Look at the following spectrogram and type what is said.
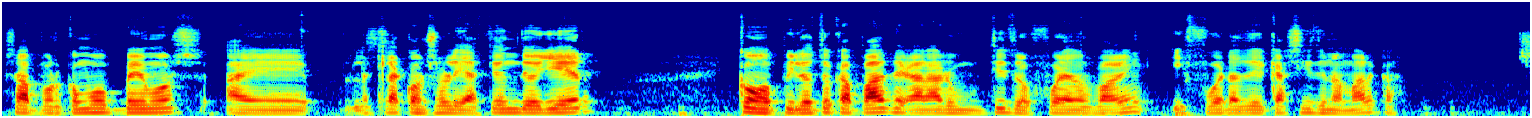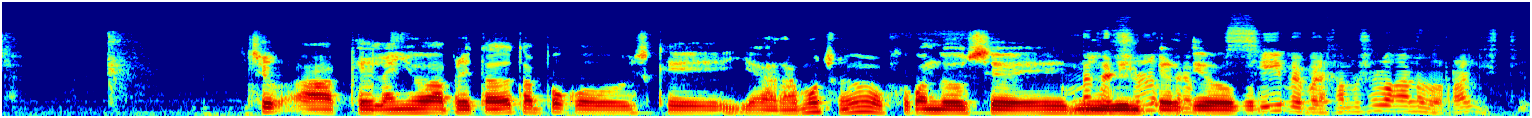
o sea, por cómo vemos eh, la, consolidación de Oyer como piloto capaz de ganar un título fuera de Volkswagen y fuera de casi de una marca. Sí, aquel año apretado tampoco es que llegara mucho, ¿no? Fue cuando se Hombre, pero pero- perdió. sí, pero por ejemplo solo ganó dos rallies, tío.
